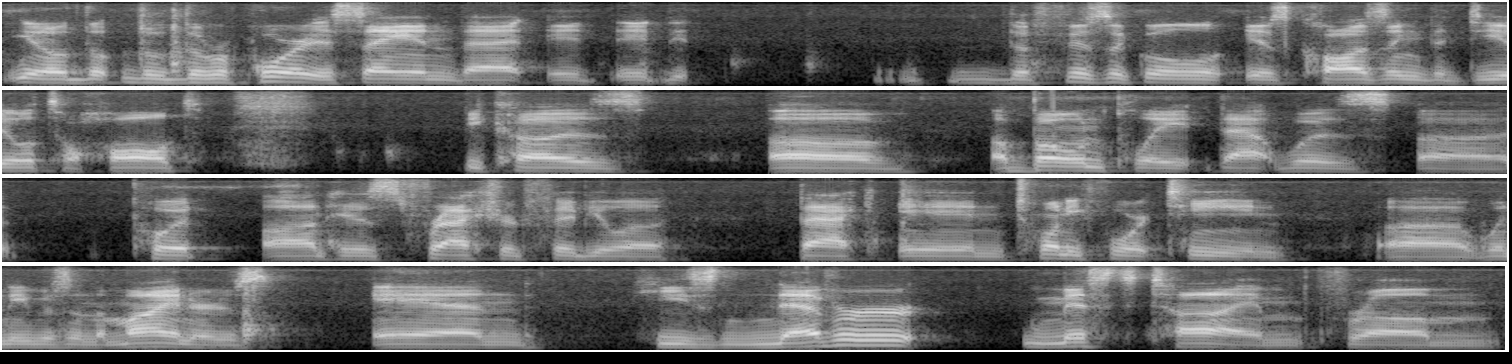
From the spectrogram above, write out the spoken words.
you know, the, the, the report is saying that it, it, the physical is causing the deal to halt because of a bone plate that was uh, put on his fractured fibula back in 2014 uh, when he was in the minors, and he's never missed time from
